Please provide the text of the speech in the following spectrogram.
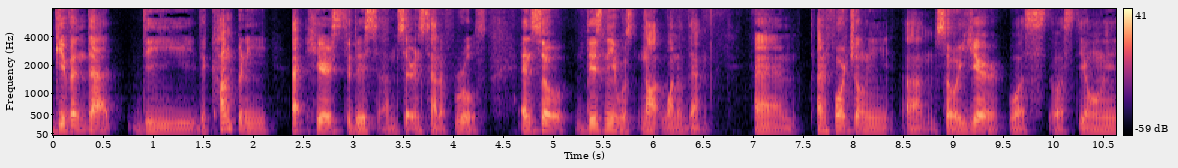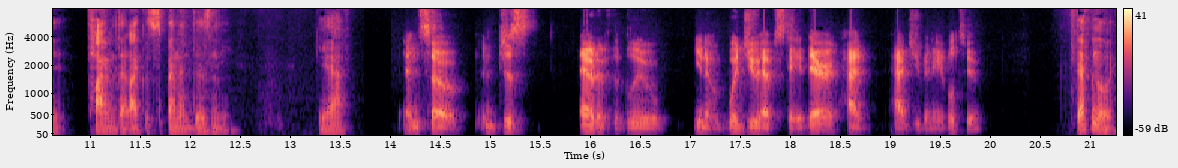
given that the the company adheres to this um, certain set of rules. And so Disney was not one of them. And unfortunately, um, so a year was was the only time that I could spend at Disney. Yeah. And so, just out of the blue, you know, would you have stayed there had had you been able to? Definitely.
